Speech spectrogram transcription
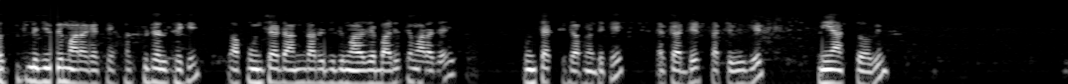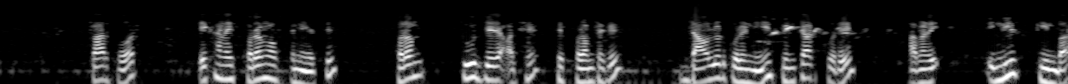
হসপিটালে যদি মারা গেছে হসপিটাল থেকে বা পঞ্চায়েত আন্ডারে যদি মারা যায়, বাড়িতে মারা যায়, পঞ্চায়েত থেকে আপনাদেরকে একটা ডেথ সার্টিফিকেট নিয়ে আসতে হবে। তারপর এখানে ফর্ম অপশানে এসে ফর্ম টু যে আছে, সেই ফর্মটাকে ডাউনলোড করে নিয়ে প্রিন্ট আউট করে আপনার ইংলিশ কিংবা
